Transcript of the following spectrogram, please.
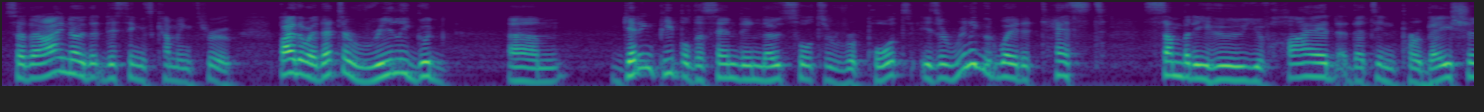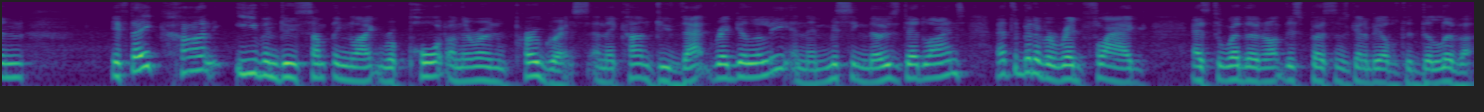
so that I know that this thing is coming through. By the way, that's a really good. Um, getting people to send in those sorts of reports is a really good way to test somebody who you've hired that's in probation. If they can't even do something like report on their own progress and they can't do that regularly and they're missing those deadlines, that's a bit of a red flag as to whether or not this person is going to be able to deliver.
